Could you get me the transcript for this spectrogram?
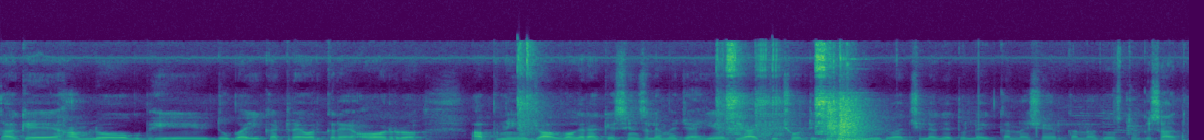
ताकि हम लोग भी दुबई का ट्रैवल करें और अपनी जॉब वगैरह के सिलसिले में जाएँ। ये थी आज की छोटी सी वीडियो अच्छी लगे तो लाइक करना शेयर करना, दोस्तों के साथ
